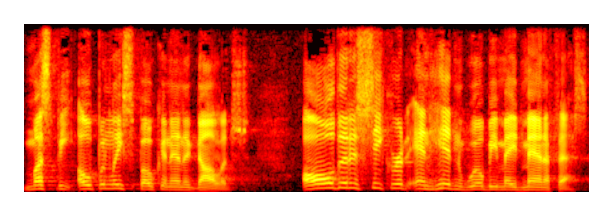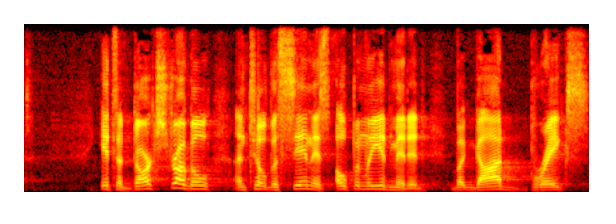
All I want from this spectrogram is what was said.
must be openly spoken and acknowledged. All that is secret and hidden will be made manifest. It's a dark struggle until the sin is openly admitted, but God breaks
